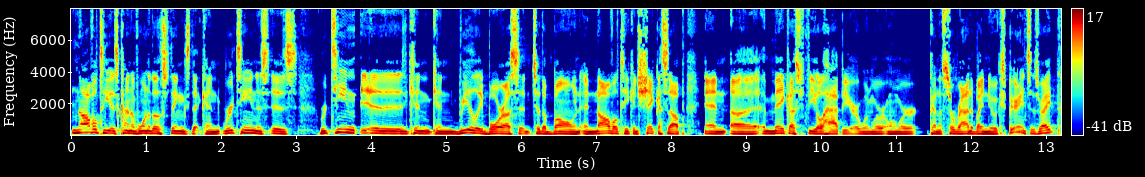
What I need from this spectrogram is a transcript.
novelty is kind of one of those things that can routine is is routine is, can can really bore us to the bone and novelty can shake us up and uh, make us feel happier when we're when we're kind of surrounded by new experiences right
